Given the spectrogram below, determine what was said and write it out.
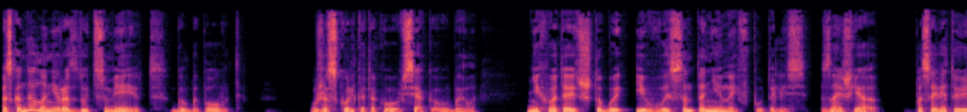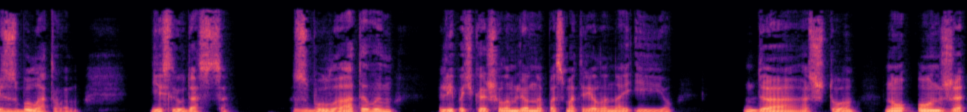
А скандал они раздуть сумеют, был бы повод. Уже сколько такого всякого было. Не хватает, чтобы и вы с Антониной впутались. Знаешь, я посоветуюсь с Булатовым, если удастся. С Булатовым? Липочка ошеломленно посмотрела на Ию. Да, а что? Но он же...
